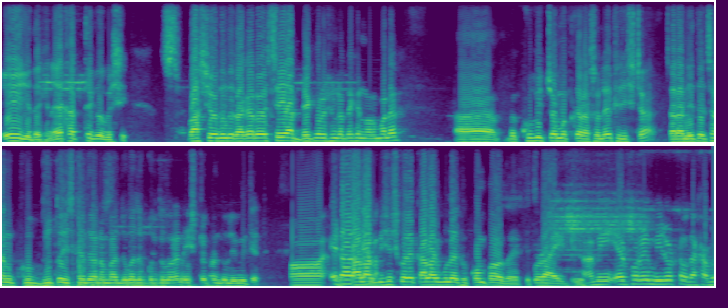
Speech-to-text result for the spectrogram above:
এই যে দেখেন এক হাত থেকেও বেশি। পাশেও কিন্তু জায়গা রয়েছে আর ডেকোরেশনটা দেখেন নর্মালের খুবই চমৎকার আসলে ফ্রিজটা যারা নিতে চান খুব দ্রুত স্ক্রিনে দেওয়া নাম্বার যোগাযোগ করতে পারেন। স্টক কিন্তু লিমিটেড এটা কালার বিশেষ করে কালারগুলো একটু কম পাওয়া যায় রাইট আমি এরপরে মিররটাও দেখাবো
